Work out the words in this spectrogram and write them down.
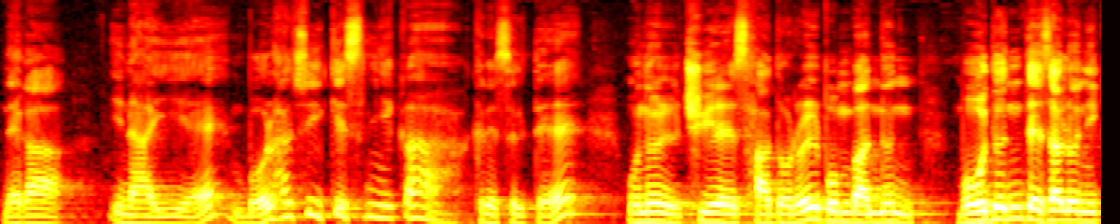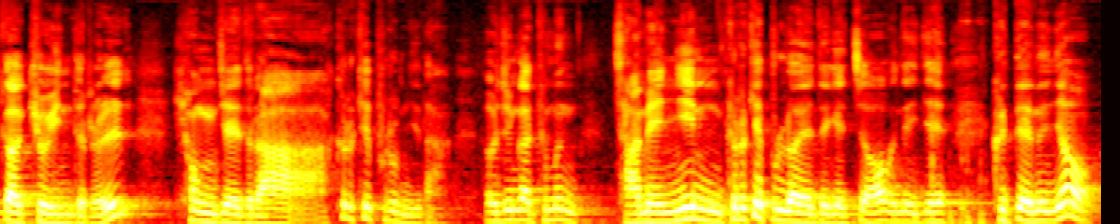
내가 이 나이에 뭘 할 수 있겠습니까? 그랬을 때 오늘 주의 사도를 본받는 모든 데살로니가 교인들을 형제들아 그렇게 부릅니다. 요즘 같으면 자매님 그렇게 불러야 되겠죠. 근데 이제 그때는요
